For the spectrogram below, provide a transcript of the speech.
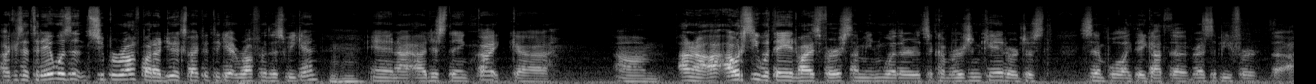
like I said, today wasn't super rough, but I do expect it to get rougher this weekend. Mhm. And I, I just think like. Uh, um, I don't know. I, I would see what they advise first. I mean, whether it's a conversion kit or just simple, like they got the recipe for the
